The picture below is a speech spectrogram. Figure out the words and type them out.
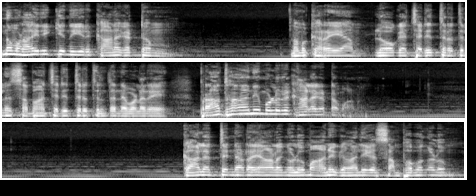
നമ്മളായിരിക്കുന്ന ഈ ഒരു കാലഘട്ടം നമുക്കറിയാം ലോക ചരിത്രത്തിലും സഭാ ചരിത്രത്തിലും തന്നെ വളരെ പ്രാധാന്യമുള്ളൊരു കാലഘട്ടമാണ്. കാലത്തിന്റെ അടയാളങ്ങളും ആനുകാലിക സംഭവങ്ങളും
